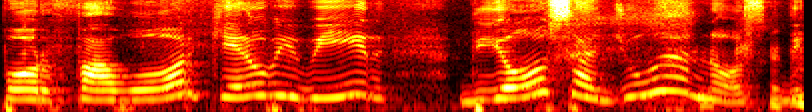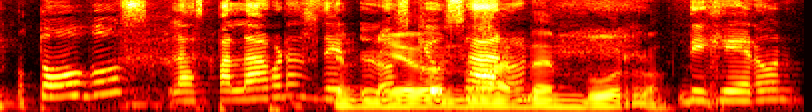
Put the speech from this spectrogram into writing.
por favor, quiero vivir, Dios, ayúdanos. Todos las palabras Es de que los que usaron anda en burro. dijeron,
